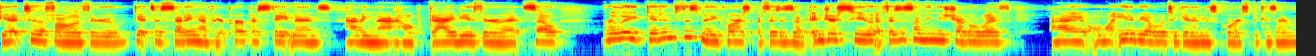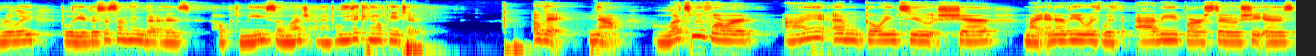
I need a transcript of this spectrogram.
get to the follow through, get to setting up your purpose statements, having that help guide you through it. So, really get into this mini course if this is of interest to you, if this is something you struggled with, I want you to be able to get in this course because I really believe this is something that has helped me so much, and I believe it can help you too. Okay, now let's move forward. I am going to share my interview with, with Abby Barstow. She is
